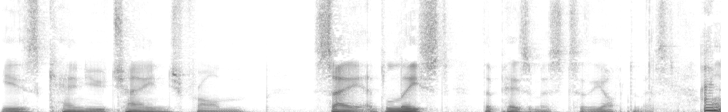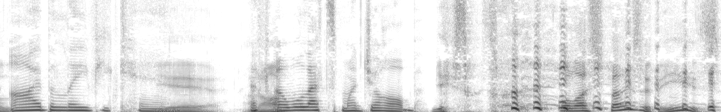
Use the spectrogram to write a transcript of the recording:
is can you change from, say, at least the pessimist to the optimist? And I'll- I believe you can. yeah. If, oh, well, that's my job. Yes. well, I suppose it is.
